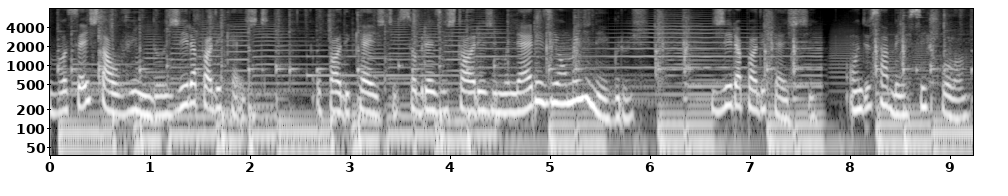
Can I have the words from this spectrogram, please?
Você está ouvindo o Gira Podcast, o podcast sobre as histórias de mulheres e homens negros. Gira Podcast, onde o saber circula.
